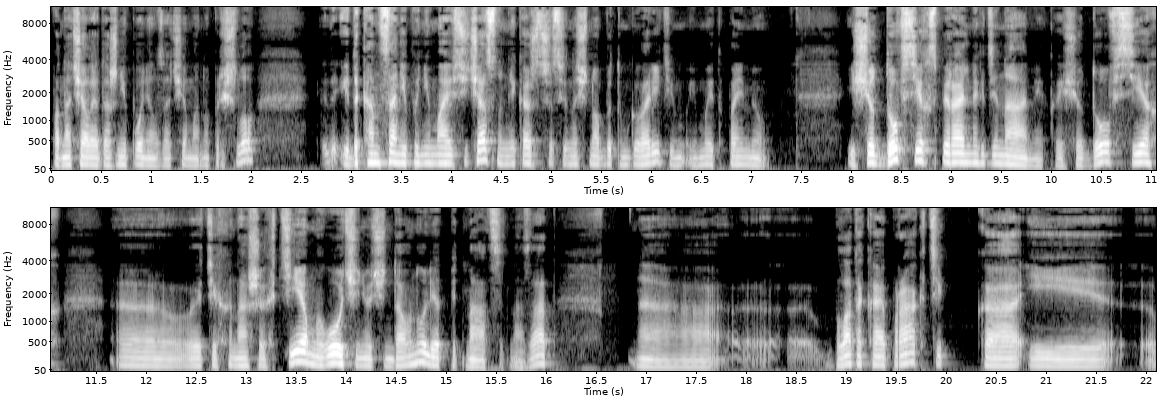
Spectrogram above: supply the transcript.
поначалу я даже не понял, зачем оно пришло, и до конца не понимаю сейчас, но мне кажется, сейчас я начну об этом говорить, и мы это поймем. Еще до всех спиральных динамик, еще до всех э, этих наших тем, очень-очень давно, лет 15 назад, была такая практика, и э,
